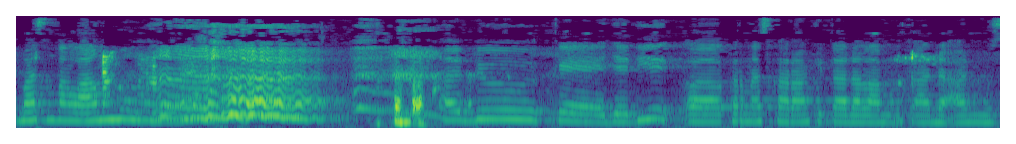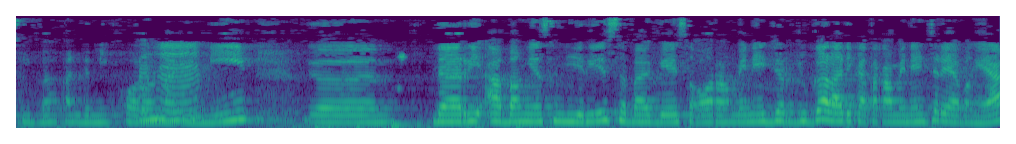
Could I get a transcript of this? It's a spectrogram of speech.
bahas tentang lambung. Aduh, oke. Jadi eh, karena sekarang kita dalam keadaan musibah pandemi corona ini, eh, dari abangnya sendiri sebagai seorang manajer juga lah dikatakan manajer ya bang ya.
